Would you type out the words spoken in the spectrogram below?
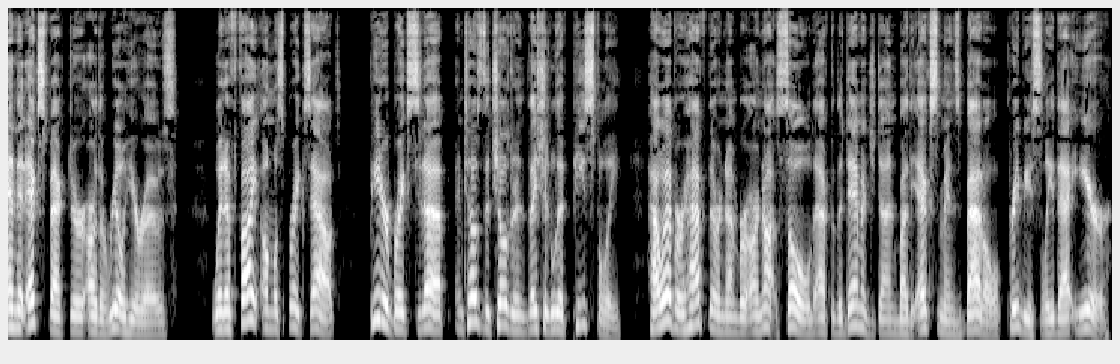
and that X-Factor are the real heroes. When a fight almost breaks out, Peter breaks it up and tells the children they should live peacefully. However, half their number are not sold after the damage done by the X-Men's battle previously that year.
